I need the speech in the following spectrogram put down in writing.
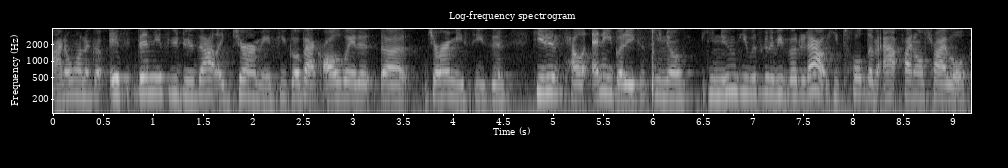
I don't want to go. If then if you do that, like Jeremy, if you go back all the way to uh, Jeremy's season, he didn't tell anybody because he know he knew he was going to be voted out. He told them at final tribal,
